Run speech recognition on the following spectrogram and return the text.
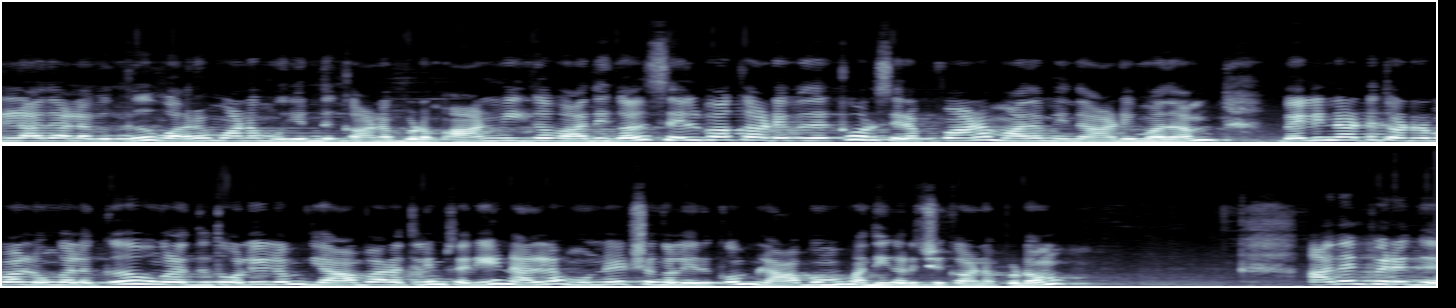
இல்லாத அளவுக்கு வருமானம் உயர்ந்து காணப்படும். ஆன்மீகவாதிகள் செல்வாக்கு அடைவதற்கு ஒரு சிறப்பான மாதம் இந்த ஆடி மாதம். வெளிநாட்டு தொடர்பால் உங்களுக்கு உங்களது தொழிலும் வியாபாரத்திலும் சரி நல்ல முன்னேற்றங்கள் இருக்கும். லாபமும் அதிகரித்து காணப்படும். அதன் பிறகு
